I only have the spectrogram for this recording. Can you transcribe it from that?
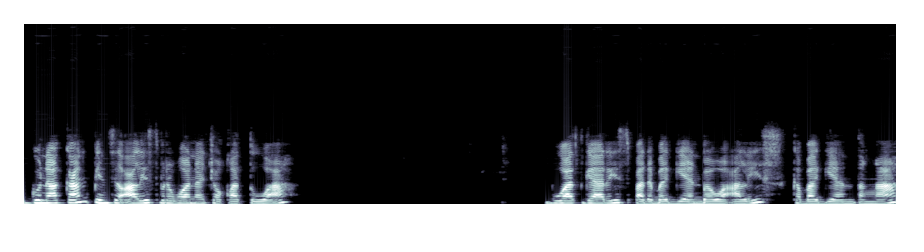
Gunakan pensil alis berwarna coklat tua. Buat garis pada bagian bawah alis ke bagian tengah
